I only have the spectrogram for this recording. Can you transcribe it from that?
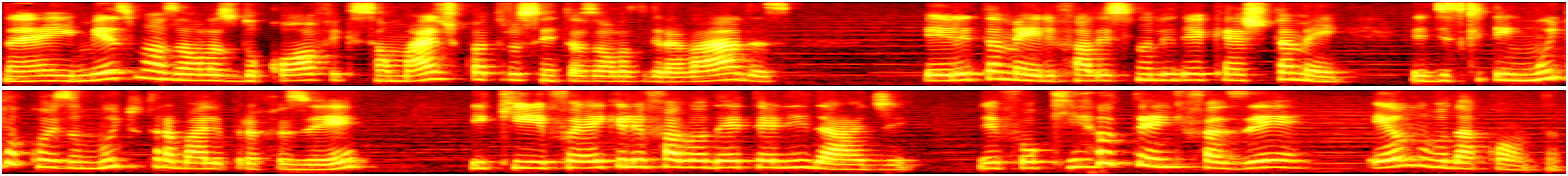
né? E mesmo as aulas do COF, que são mais de 400 aulas gravadas, ele também, ele fala isso no Leadercast também. Ele diz que tem muita coisa, muito trabalho para fazer e que foi aí que ele falou da eternidade. Ele falou: o que eu tenho que fazer, eu não vou dar conta.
